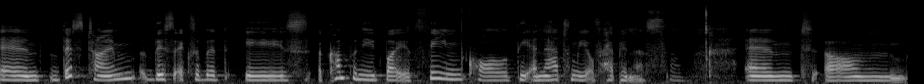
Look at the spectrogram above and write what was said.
And this time, this exhibit is accompanied by a theme called the anatomy of happiness. And um,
